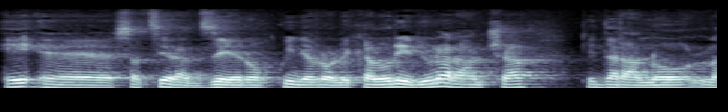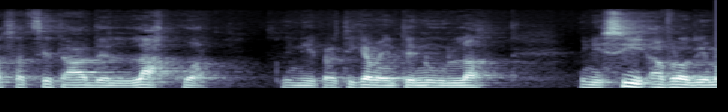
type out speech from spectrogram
e eh, sazierà zero, quindi avrò le calorie di un'arancia che daranno la sazietà dell'acqua, quindi praticamente nulla. Quindi sì, avrò dei,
